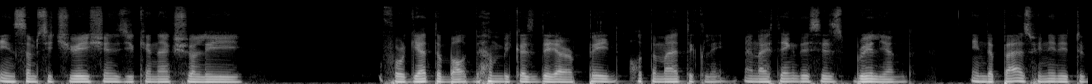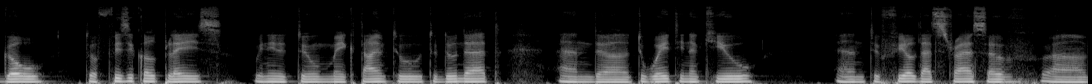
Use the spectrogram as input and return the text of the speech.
in some situations you can actually forget about them because they are paid automatically. And I think this is brilliant. In the past, we needed to go to a physical place, we needed to make time to, to do that, and uh, to wait in a queue and to feel that stress of uh,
